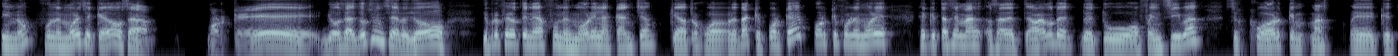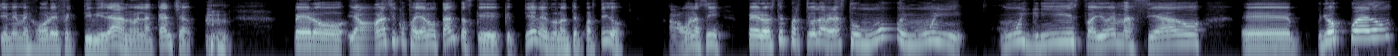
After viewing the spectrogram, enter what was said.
y no, Funes Mori se quedó, o sea, ¿por qué? Yo, o sea, yo sincero, yo, yo prefiero tener a Funes Mori en la cancha que a otro jugador de ataque. ¿Por qué? Porque Funes Mori es que te hace más, o sea, hablamos de, tu ofensiva, es el jugador que más, eh, que tiene mejor efectividad, ¿no? En la cancha. Pero, y aún así fallaron tantas que, que tienes durante el partido, aún así. Pero este partido, la verdad, estuvo muy, muy, muy gris, falló demasiado. Eh, yo puedo,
